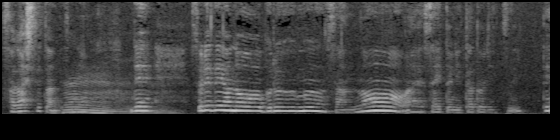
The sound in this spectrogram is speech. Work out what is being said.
探してたんですね。でそれであのブルームーンさんのサイトにたどり着いて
